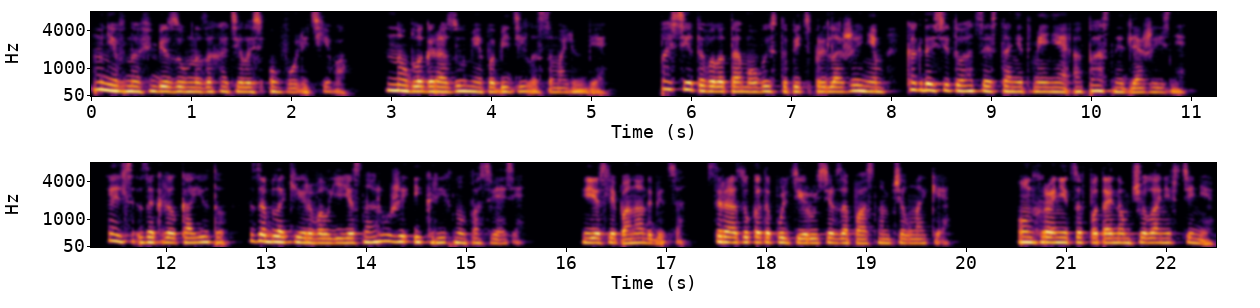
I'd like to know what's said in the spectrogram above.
Мне вновь безумно захотелось уволить его, но благоразумие победило самолюбие. Посетовала тому выступить с предложением, когда ситуация станет менее опасной для жизни. Эльс закрыл каюту, заблокировал ее снаружи и крикнул по связи. «Если понадобится, сразу катапультируйся в запасном челноке. Он хранится в потайном чулане в стене.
